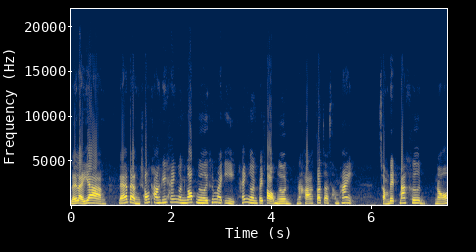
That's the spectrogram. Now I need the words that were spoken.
หลาย ๆ อย่าง และแบ่งช่องทางที่ให้เงินงอกเงยขึ้นมาอีก ให้เงินไปต่อเงินนะคะ ก็จะทำให้สำเร็จมากขึ้นเนาะ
